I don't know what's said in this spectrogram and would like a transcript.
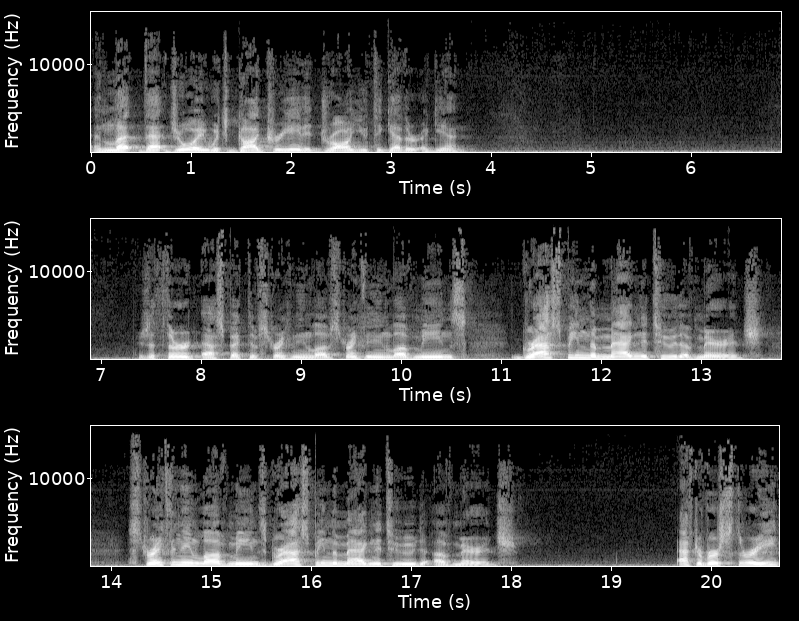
And let that joy which God created draw you together again. There's a third aspect of strengthening love. Strengthening love means grasping the magnitude of marriage Strengthening love means grasping the magnitude of marriage. After verse 3,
